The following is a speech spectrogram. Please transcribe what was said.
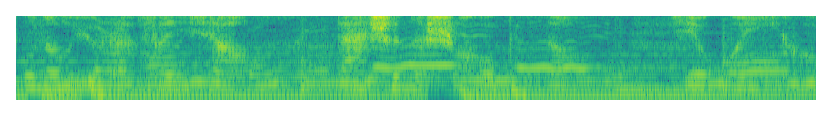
不能与人分享。单身的时候不能，结婚以后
